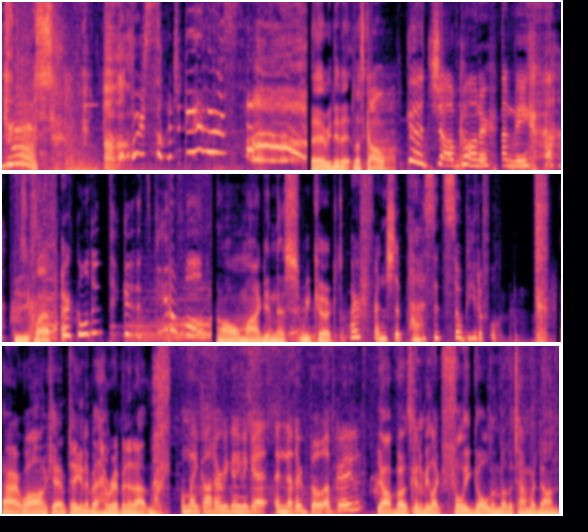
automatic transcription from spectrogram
Yes! We're such gamers! There, we did it. Let's go. Good job, Connor. And me. Easy clap. Our golden ticket. It's beautiful. Oh my goodness, we cooked. Our friendship pass. It's so beautiful. All right, well, okay, I'm taking it back, ripping it up. Oh my god, are we going to get another boat upgrade? yeah, our boat's gonna be like fully golden by the time we're done.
